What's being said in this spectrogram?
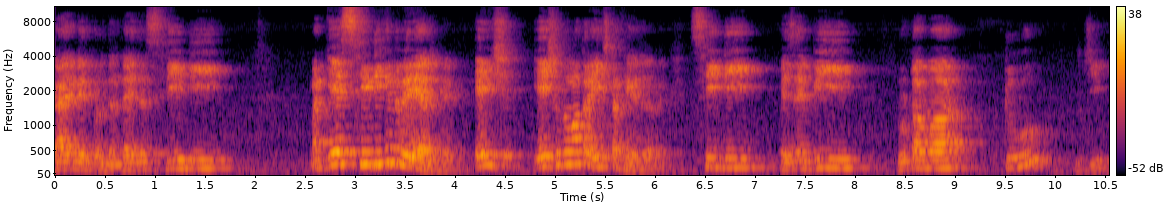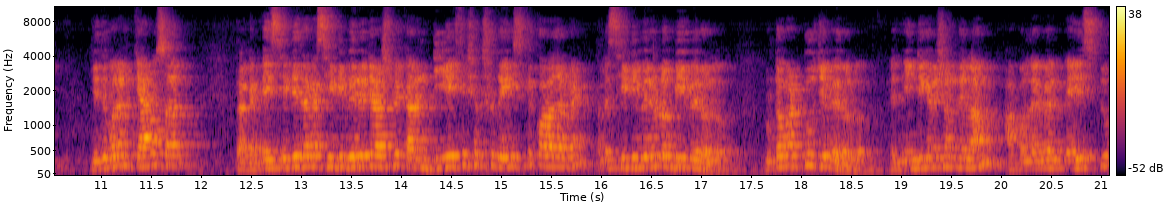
বাইরে বের করে দেন। তাই যে সিডি মানে এই সিডি কিন্তু বেরিয়ে আসবে। এই এই শুধুমাত্র এইচটা থেকে যাবে। সিডি এই যে B root over two G যদি বলেন কেন স্যার দেখেন, এই সিডি জায়গায় সিডি বেরিয়ে আসবে, কারণ ডিএইচ এর সাথে শুধু এইচ কে করা যাবে, তাহলে সিডি বেরোলো বি বেরোলো রুট ওভার টু জি বেরোলো ইন্টিগ্রেশন দিলাম upper level H two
